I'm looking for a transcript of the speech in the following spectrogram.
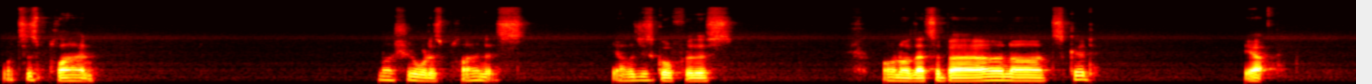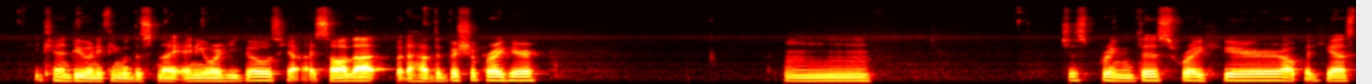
What's his plan? I'm not sure what his plan is. Yeah, let's just go for this. Oh no, that's a bad, no, it's good. Yeah. He can't do anything with this knight anywhere he goes. Yeah, I saw that, but I have the bishop right here. Hmm. Just bring this right here. Oh, but he has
